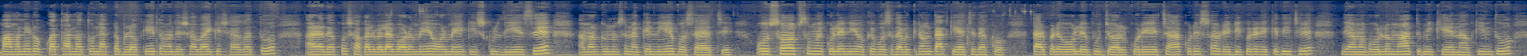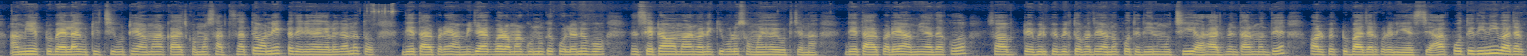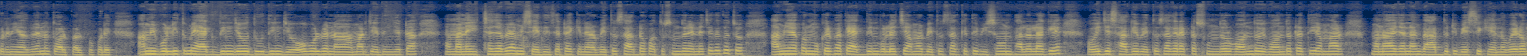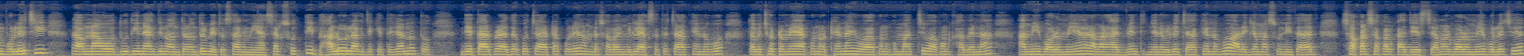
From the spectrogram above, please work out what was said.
মামনি রূপকথার নতুন একটা ব্লকে তোমাদের সবাইকে স্বাগত। আর দেখো, সকালবেলায় বড় মেয়ে, ওর মেয়েকে স্কুল দিয়েছে। আমার গুনুসোনাকে নিয়ে বসে আছে। ও সব সময় কোলে নিয়ে ওকে বসে দেবে কীরকম তাকিয়ে আছে দেখো। তারপরে ও লেবু জল করে, চা করে, সব রেডি করে রেখে দিয়েছিল। দিয়ে আমাকে বলল, মা, তুমি খেয়ে নাও। কিন্তু আমি একটু বেলায় উঠেছি। উঠে আমার কাজকর্ম সারতে সারতে অনেকটা দেরি হয়ে গেল, জানো তো। দিয়ে তারপরে আমি যে একবার আমার গুনুকে কোলে নেব, সেটাও আমার মানে কি বলো সময় হয়ে উঠছে না। দিয়ে তারপরে আমি দেখো সব টেবিল ফেবিল তোমরা তো জানো প্রতিদিন মুছি আর হাজবেন্ড তার মধ্যে অল্প একটু বাজার করে নিয়ে এসছে। আর প্রতিদিনই বাজার করে নিয়ে আসবে জানো তো অল্প অল্প করে। আমি বললি, তুমি একদিন যেও, দুদিন যেও। ও বলবে, না, আমার যেদিন যেটা মানে ইচ্ছা যাবে, আমি সেই দিন সেটাই কিনে আর বেতো শাকটা কত সুন্দর এনেছে দেখেছ? আমি এখন মুখের ফাঁকে একদিন বলেছি, আমার বেতো শাক খেতে ভীষণ ভালো লাগে। ওই যে শাকে, বেতো শাকের একটা সুন্দর গন্ধ, ওই গন্ধটাতেই আমার মনে হয় যেন আমি ভাত দুটি বেশি খেয়ে নেব। এরম বলেছি আপনার ও দুদিন একদিন অন্তর অন্তর বেতো শাক নিয়ে আসে। আর সত্যি ভালো লাগছে খেতে, জানো তো? দিয়ে তারপরে দেখো চাটা করে আমরা সবাই মিলে একসাথে চা খেয়ে নেব। তবে ছোটো মেয়ে এখন ওঠে নাই, ও এখন ঘুমাচ্ছে, ও এখন খাবে না। আমি বড় মেয়ে আর আমার হাজব্যান্ড তিনজনে মিলে চা খেয়ে নেব। আর এই যে আমার সুনিতা আজ সকাল সকাল কাজে এসছে। আমার বড় মেয়ে বলেছে,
